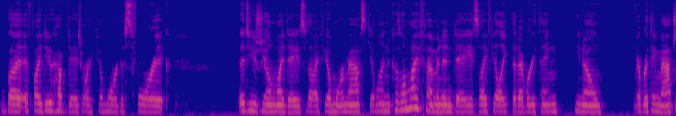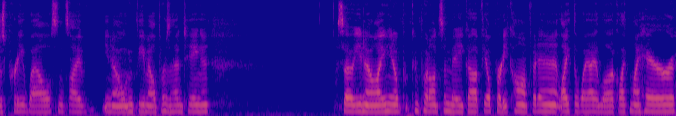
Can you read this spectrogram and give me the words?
but if I do have days where I feel more dysphoric, it's usually on my days that I feel more masculine, because on my feminine days, I feel like that everything, you know, everything matches pretty well since I, you know, am female presenting. So, you know, I, you know, can put on some makeup, feel pretty confident, like the way I look, like my hair,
